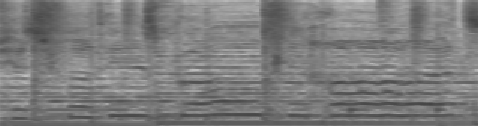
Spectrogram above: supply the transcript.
refuge for these broken hearts.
